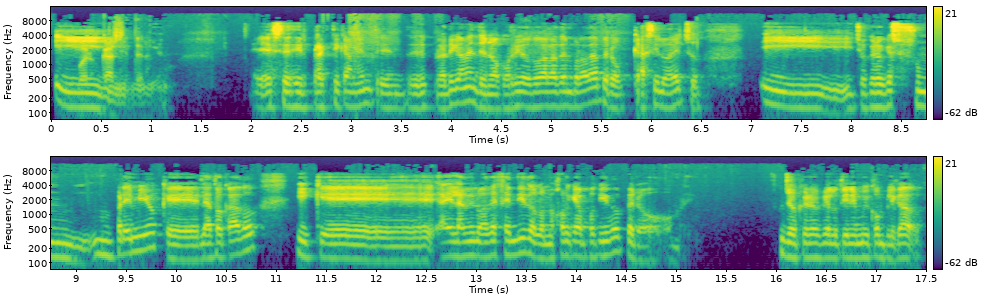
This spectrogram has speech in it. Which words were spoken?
Y, bueno, casi entera. Es decir, prácticamente, prácticamente no ha corrido toda la temporada, pero casi lo ha hecho y yo creo que eso es un, premio que le ha tocado y que él lo ha defendido lo mejor que ha podido, pero hombre, yo creo que lo tiene muy complicado.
